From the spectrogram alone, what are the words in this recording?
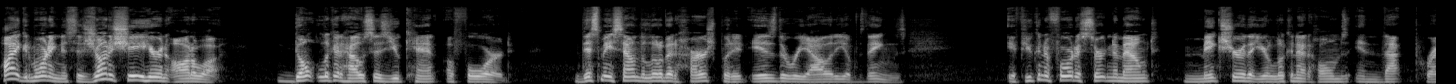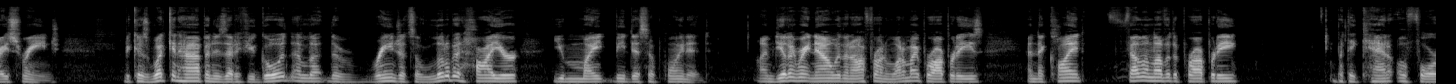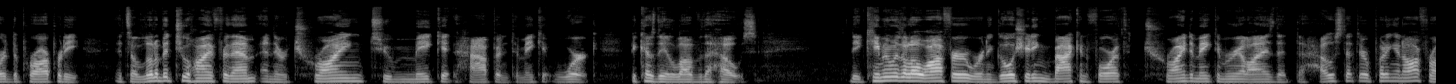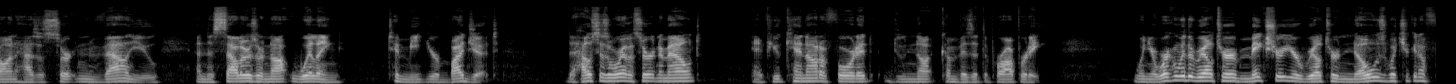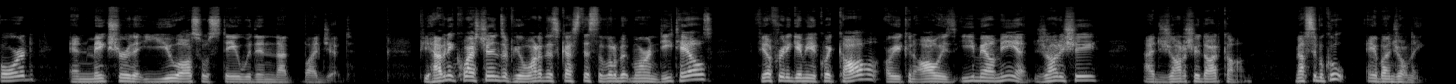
Hi, good morning. This is Jean Richer here in Ottawa. Don't look at houses you can't afford. This may sound a little bit harsh, but it is the reality of things. If you can afford a certain amount, make sure that you're looking at homes in that price range. Because what can happen is that if you go in the range that's a little bit higher, you might be disappointed. I'm dealing right now with an offer on one of my properties, and the client fell in love with the property, but they can't afford the property. It's a little bit too high for them, and they're trying to make it happen, to make it work, because they love the house. They came in with a low offer. We're negotiating back and forth, trying to make them realize that the house that they're putting an offer on has a certain value, and the sellers are not willing to meet your budget. The house is worth a certain amount. If you cannot afford it, do not come visit the property. When you're working with a realtor, make sure your realtor knows what you can afford and make sure that you also stay within that budget. If you have any questions, if you want to discuss this a little bit more in details, feel free to give me a quick call or you can always email me at jeanricher at jeanricher.com. Merci beaucoup et bonne journée.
